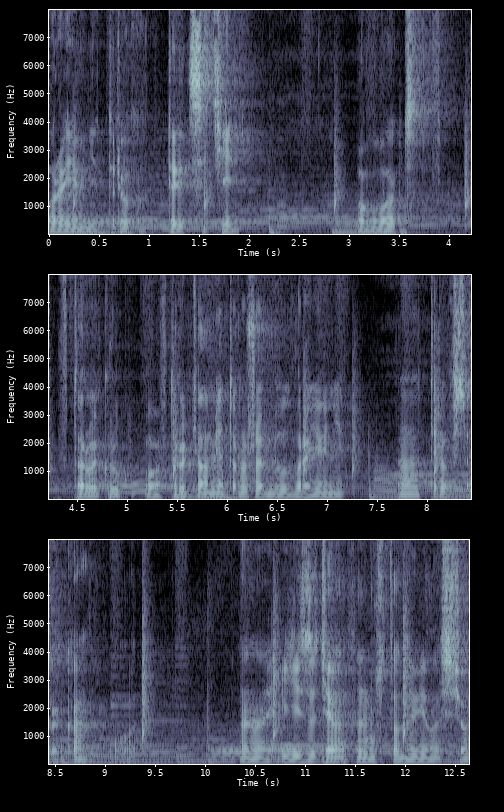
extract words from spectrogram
В районе 3.30. Вот. Второй круг, о, второй километр уже был в районе э, 3.40. Вот. Э, и затем ну, становилось все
